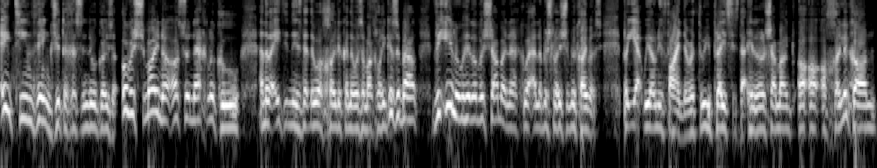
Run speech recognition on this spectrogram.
18 things and there were 18 things that there were cholik and there was a machloikas about. But yet we only find there are three places that Hillel Shama are cholik on.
